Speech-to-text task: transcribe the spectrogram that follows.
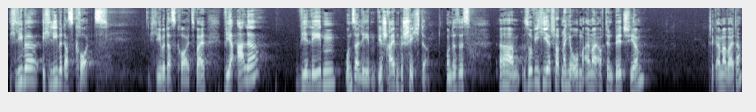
Ich liebe, ich liebe das Kreuz. Ich liebe das Kreuz, weil wir alle, wir leben unser Leben. Wir schreiben Geschichte. Und es ist ähm, so wie hier, schaut mal hier oben einmal auf den Bildschirm. Klick einmal weiter.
